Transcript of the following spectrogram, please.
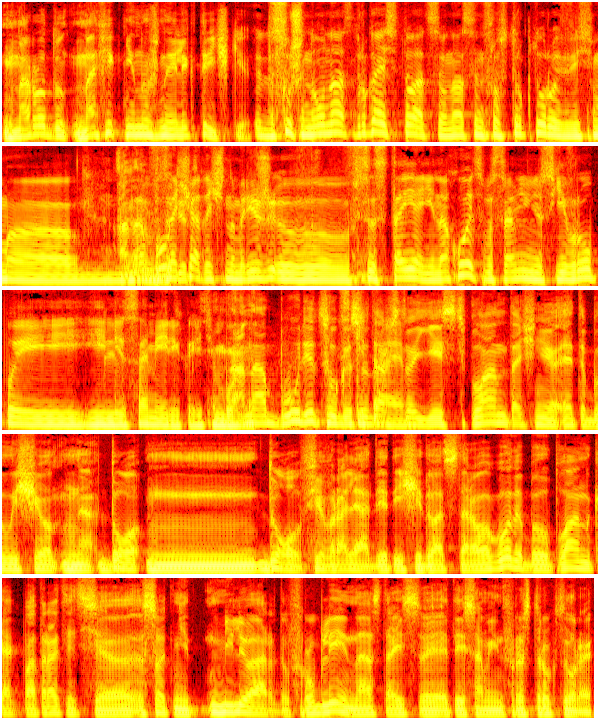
народу нафиг не нужны электрички. Да, слушай, ну у нас другая ситуация. У нас инфраструктура весьма Она в будет... зачаточном режиме, в состоянии находится по сравнению с Европой или с Америкой, тем более. Она будет. У государства Китаем. есть план, точнее, это был еще до, до февраля 2022 года, был план, как потратить э, сотни миллиардов рублей на строительство этой самой инфраструктуры.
